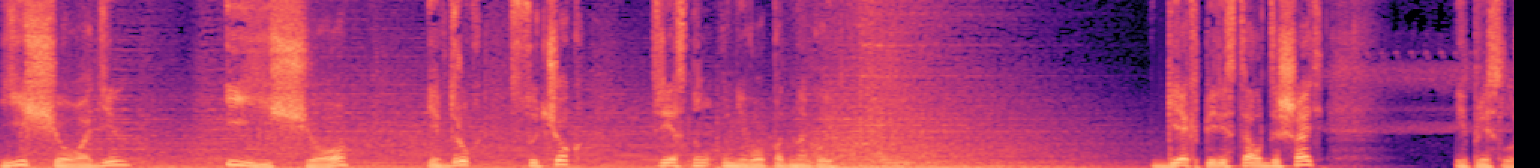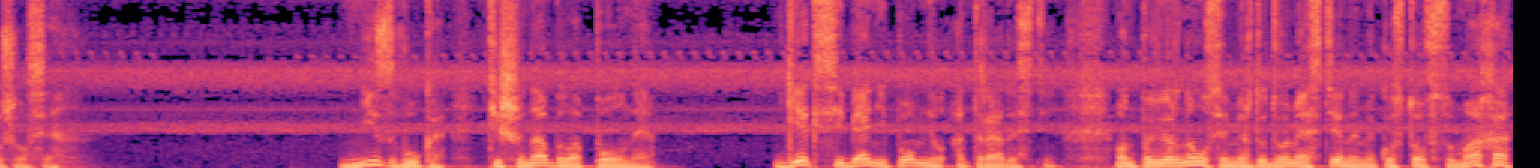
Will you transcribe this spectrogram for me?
еще один и еще, и вдруг сучок треснул у него под ногой. Гек перестал дышать и прислушался. Ни звука, тишина была полная. Гек себя не помнил от радости. Он повернулся между двумя стенами кустов сумаха,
